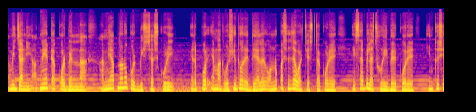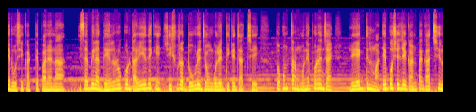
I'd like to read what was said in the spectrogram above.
আমি জানি আপনি এটা করবেন না। আমি আপনার ওপর বিশ্বাস করি। এরপর এমা রশি ধরে দেয়ালের অন্য পাশে যাওয়ার চেষ্টা করে। ইসাবেলা ছুরি বের করে, কিন্তু সে রশি কাটতে পারে না। ইসাবিলা দেয়ালের ওপর দাঁড়িয়ে দেখে শিশুরা দৌড়ে জঙ্গলের দিকে যাচ্ছে। তখন তার মনে পড়ে যায় রে একদিন মাঠে বসে যে গানটা গাচ্ছিল,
